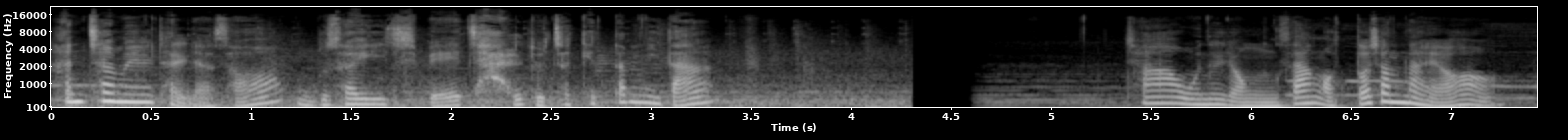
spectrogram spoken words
한참을 달려서 무사히 집에 잘 도착했답니다. 자, 오늘 영상 어떠셨나요?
